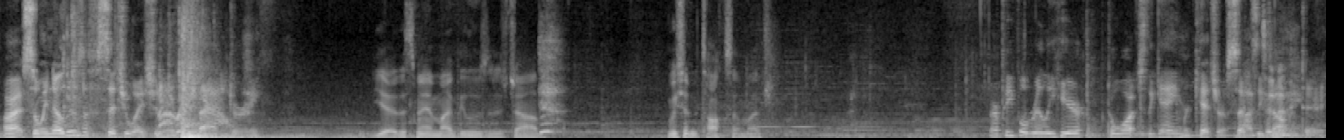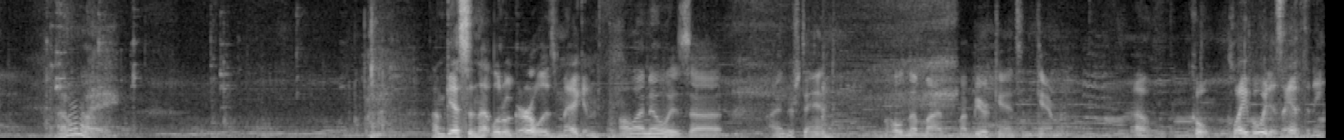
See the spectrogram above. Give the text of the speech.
All right, so we know there's a situation Not with the factory. Yeah, this man might be losing his job. We shouldn't talk so much. Are people really here to watch the game or catch our sexy tonight. commentary? I don't know. Way. I'm guessing that little girl is Megan. All I know is, uh, I understand. I'm holding up my, my beer can to the camera. Oh, cool. Clay Boyd is Anthony.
